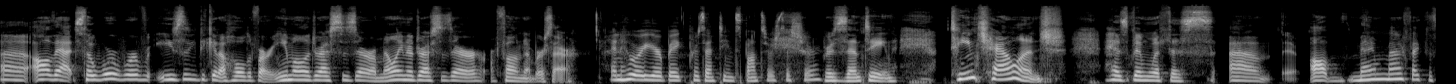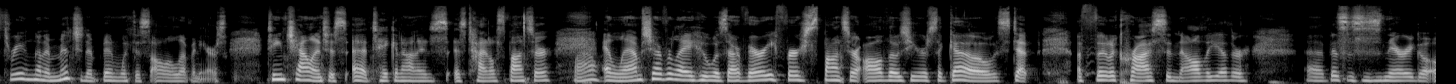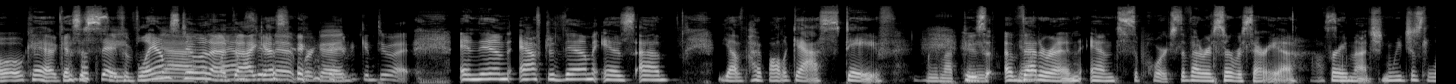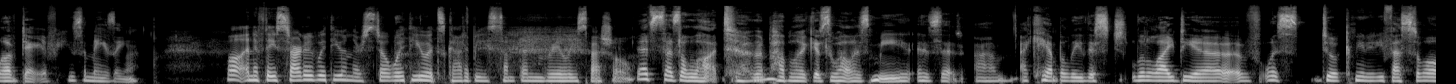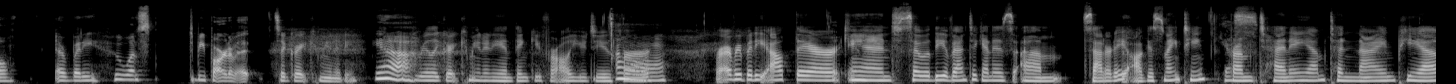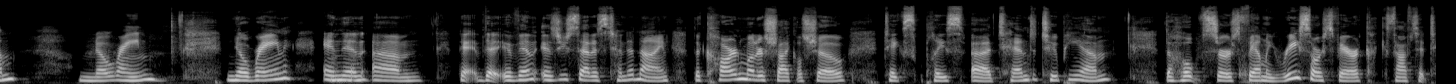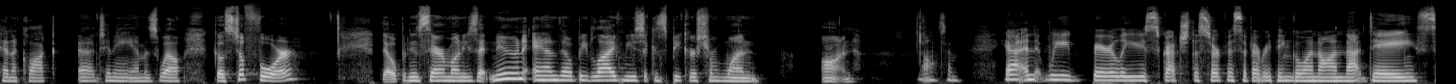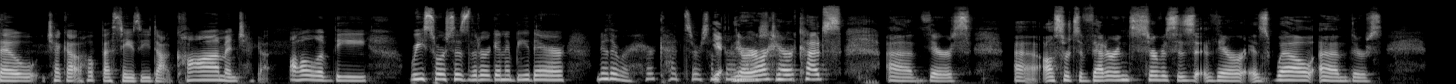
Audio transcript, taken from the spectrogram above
uh, all that. So we're, we're easy to get a hold of our email addresses there, our mailing addresses there, our phone numbers there. And who are your big presenting sponsors this year? presenting. Teen Challenge has been with us. Um, all matter of fact, the three I'm going to mention have been with us all 11 years. Teen Challenge has uh, taken on as, as title sponsor, Wow. and Lamb Chevrolet, who was our very first sponsor all those years ago, stepped a foot across, and all the other. Uh, businesses in the area go, oh, okay, I guess Let's it's safe. see. If Lamb's Yeah, doing if it, Lamb's I guess it, we're good. we can do it. And then after them is, um, yeah, the pipe all the gas, Dave We love who's a Yeah. veteran and supports the veteran service area very much. And we just love Dave. He's amazing. Well, and if they started with you and they're still with you, it's got to be something really special. That says a lot to Mm-hmm. the public as well as me is that um, I can't believe this little idea of let's do a community festival. Everybody who wants to be part of it. It's a great community, Yeah. really great community, and thank you for all you do for Aw. for everybody out there. And so the event again is um, Saturday, August nineteenth, Yes. from ten a.m. to nine p.m. No rain. no rain. And then Mm-hmm. um, the, the event, as you said, is 10 to 9. The car and motorcycle show takes place uh, 10 to 2 p.m. The Hope Serves Family Resource Fair kicks off at 10 o'clock, uh, 10 a.m. as well, goes till 4. The opening ceremonies at noon, and there'll be live music and speakers from 1 on. Awesome. Yeah. And we barely scratched the surface of everything going on that day. So check out hopefestaz.com and check out all of the resources that are going to be there. I know there were haircuts or something. Yeah, there are year. haircuts. Uh, there's uh, all sorts of veteran services there as well. Um, there's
